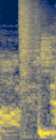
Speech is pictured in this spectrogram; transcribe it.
fuck.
